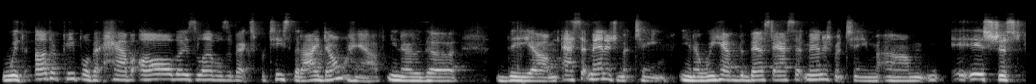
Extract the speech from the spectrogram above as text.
with other people that have all those levels of expertise that I don't have, you know, the the um, asset management team, you know, we have the best asset management team. Um, it's just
